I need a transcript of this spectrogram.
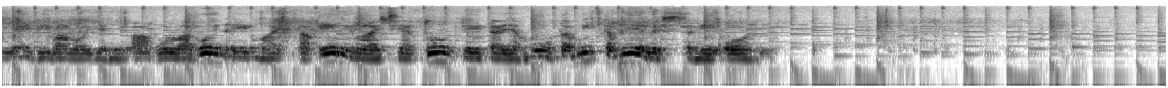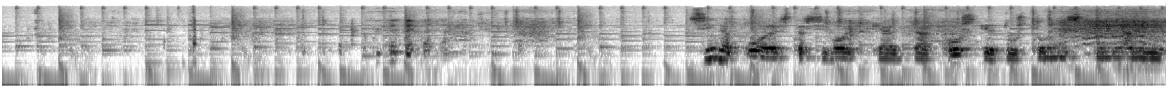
LED-valojeni avulla voin ilmaista erilaisia tunteita ja muuta, mitä mielessäni on. Sinä puolestasi voit käyttää kosketustunnistimia,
